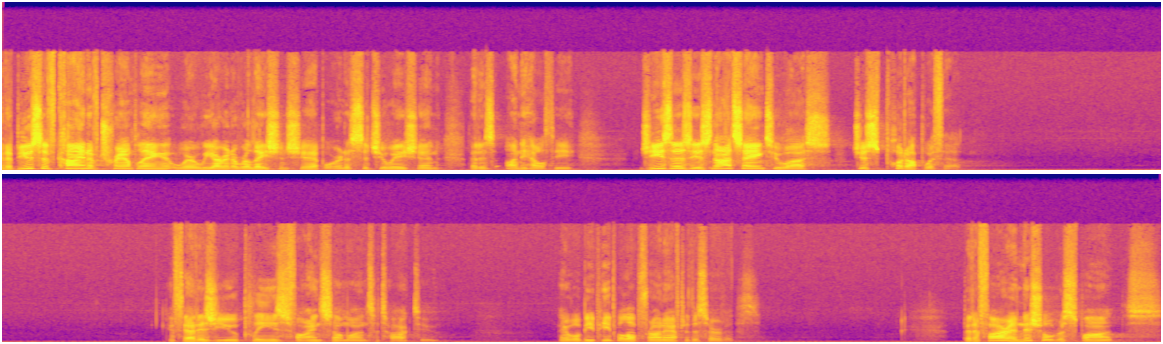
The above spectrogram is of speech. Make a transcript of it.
An abusive kind of trampling where we are in a relationship or in a situation that is unhealthy, Jesus is not saying to us, just put up with it. If that is you, please find someone to talk to. There will be people up front after the service. But if our initial response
